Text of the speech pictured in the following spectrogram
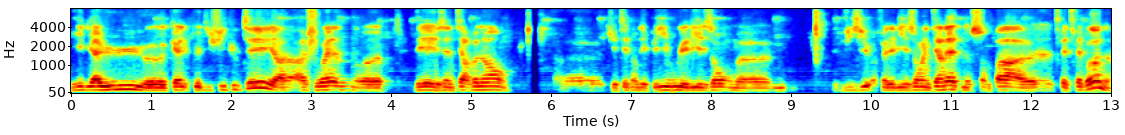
Il y a eu euh, quelques difficultés à, joindre euh, des intervenants euh, qui étaient dans des pays où les liaisons, Internet ne sont pas très très bonnes.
